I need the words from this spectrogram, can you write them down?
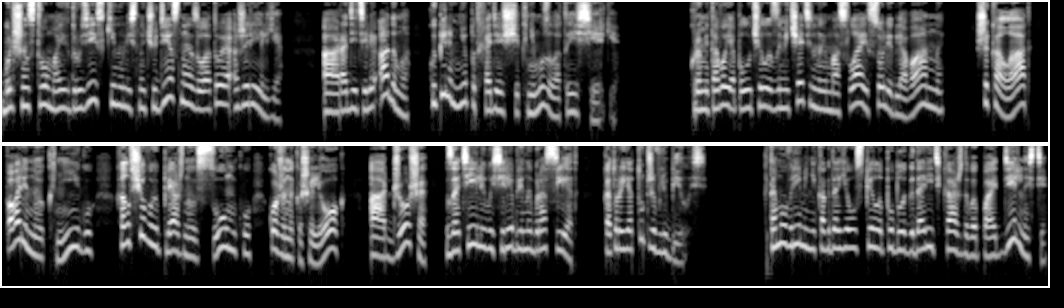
Большинство моих друзей скинулись на чудесное золотое ожерелье, а родители Адама купили мне подходящие к нему золотые серьги. Кроме того, я получила замечательные масла и соли для ванны, шоколад, поваренную книгу, холщовую пляжную сумку, кожаный кошелек, а от Джоша — затейливый серебряный браслет, в который я тут же влюбилась. К тому времени, когда я успела поблагодарить каждого по отдельности,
